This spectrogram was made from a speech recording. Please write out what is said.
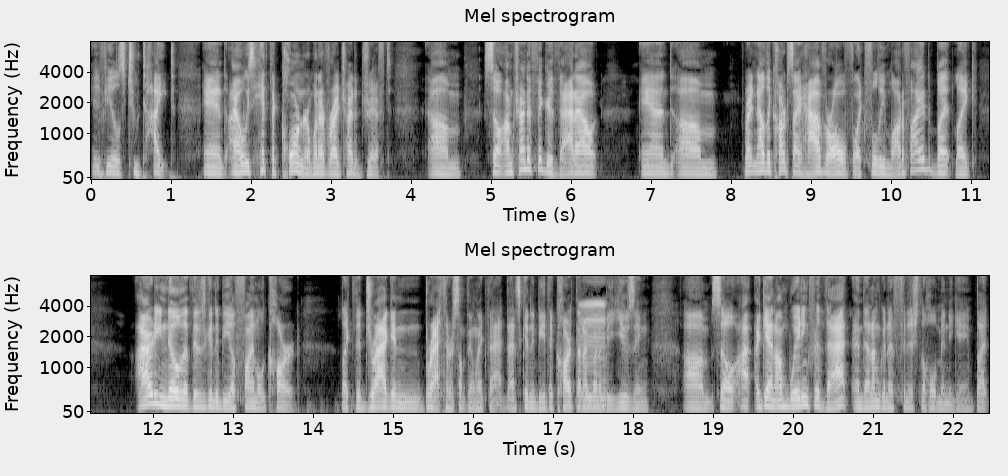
It feels too tight, and I always hit the corner whenever I try to drift. Um, so I'm trying to figure that out. And um, right now the carts I have are all like fully modified, but like I already know that there's going to be a final cart, like the Dragon Breath or something like that. That's going to be the cart that I'm going to Mm. be using. Um, so I, again, I'm waiting for that, and then I'm going to finish the whole mini game. But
